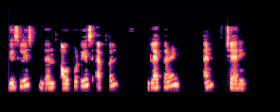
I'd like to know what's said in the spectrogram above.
this list. Then output is apple blackcurrant and cherry.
